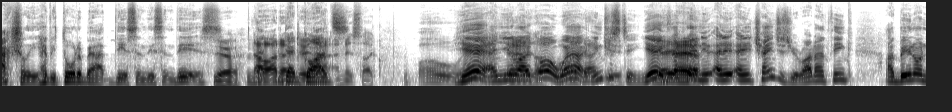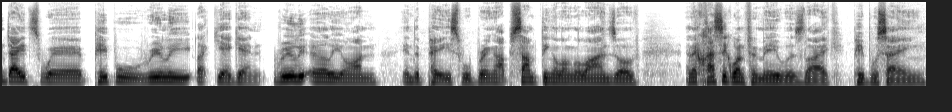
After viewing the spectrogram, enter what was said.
Actually, have you thought about this and this and this? yeah. No, that- I don't that do guides- that. And it's like, whoa. Yeah, and you're like, oh why wow, don't you?" interesting. Yeah, exactly, yeah. And, it, and, it, and it changes you, right? I think I've been on dates where people really, like, yeah, again, really early on in the piece will bring up something along the lines of, and the classic one for me was like people saying,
